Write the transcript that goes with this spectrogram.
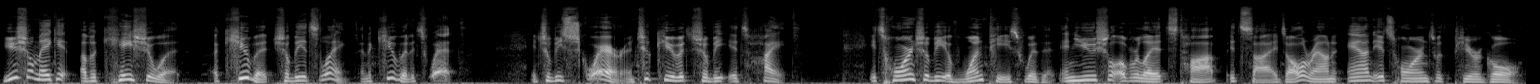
You shall make it of acacia wood. A cubit shall be its length, and a cubit its width. It shall be square, and two cubits shall be its height. Its horn shall be of one piece with it, and you shall overlay its top, its sides, all around, and its horns with pure gold.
